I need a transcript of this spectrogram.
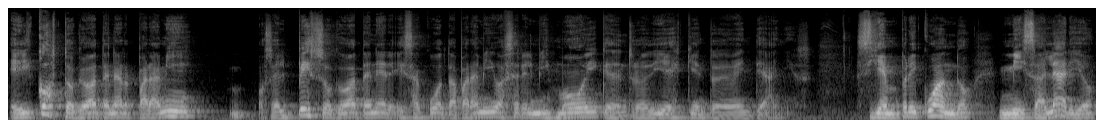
el costo que va a tener para mí, o sea, el peso que va a tener esa cuota para mí va a ser el mismo hoy que dentro de 10, que dentro de 20 años. Siempre y cuando mi salario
